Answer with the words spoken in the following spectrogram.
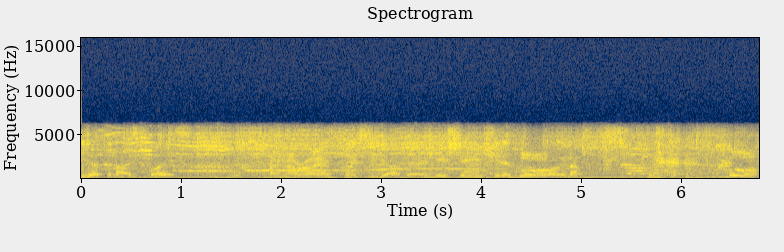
See, that's a nice place. I know, right? Nice place you got there. It'd be a shame she didn't live long enough. Ugh.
